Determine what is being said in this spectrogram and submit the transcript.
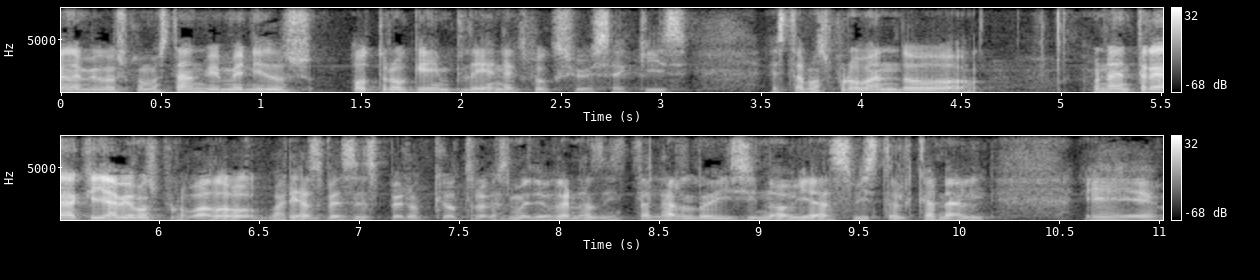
¿Qué amigos? ¿Cómo están? Bienvenidos a otro gameplay en Xbox Series X. Estamos probando una entrega que ya habíamos probado varias veces, pero que otra vez me dio ganas de instalarlo. Y si no habías visto el canal, eh,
